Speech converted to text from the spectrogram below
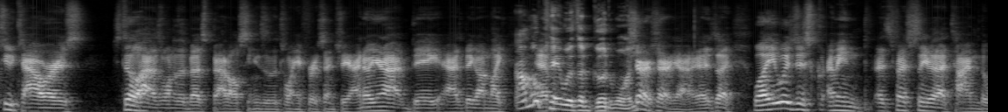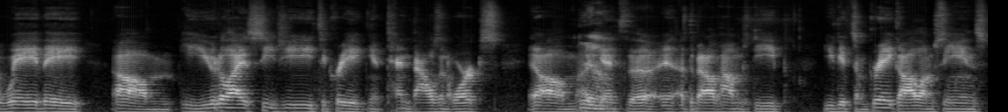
Two Towers still has one of the best battle scenes of the 21st century. I know you're not big as big on like I'm okay with a good one. Sure, sure, yeah. It's like, well, it was just, I mean, especially at that time, the way they, um, he utilized CG to create, you know, 10,000 orcs, um, Yeah. against the, at the Battle of Helm's Deep. You get some great Gollum scenes.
